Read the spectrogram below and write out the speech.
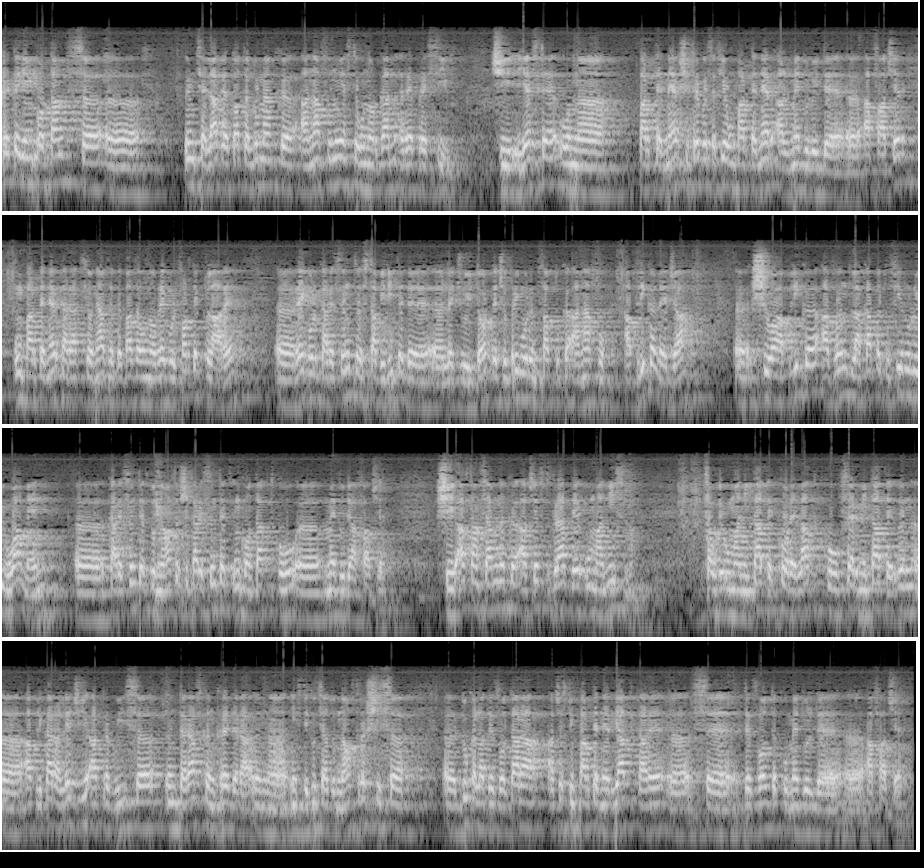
Cred că e important să uh, înțeleagă toată lumea că ANAF nu este un organ represiv, ci este un uh, partener și trebuie să fie un partener al mediului de uh, afaceri, un partener care acționează pe baza unor reguli foarte clare, uh, reguli care sunt stabilite de uh, legiuitor. Deci, în primul rând, faptul că ANAF-ul aplică legea uh, și o aplică având la capătul firului oameni Uh, care sunteți dumneavoastră și care sunteți în contact cu uh, mediul de afaceri. Și asta înseamnă că acest grad de umanism sau de umanitate corelat cu fermitate în uh, aplicarea legii ar trebui să întărească încrederea în uh, instituția dumneavoastră și să uh, ducă la dezvoltarea acestui parteneriat care uh, se dezvoltă cu mediul de uh, afaceri.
